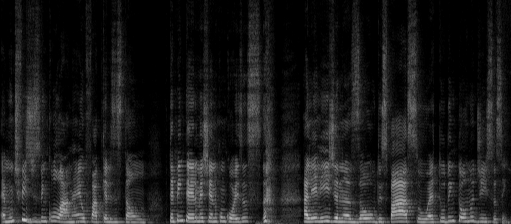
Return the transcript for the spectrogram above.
é muito difícil desvincular, né? O fato que eles estão o tempo inteiro mexendo com coisas alienígenas ou do espaço, é tudo em torno disso, assim.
